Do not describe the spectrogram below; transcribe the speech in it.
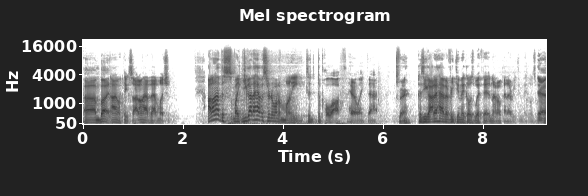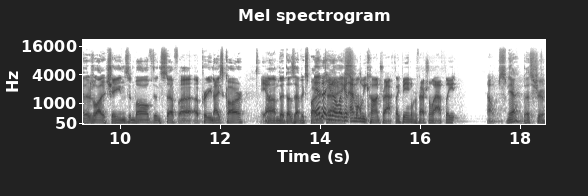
Um, but I don't think so. I don't have that much. I don't have this. Like, you got to have a certain amount of money to, to pull off hair like that it's fair. because you got to have everything that goes with it, and I don't got everything that goes with Yeah, there's a lot of chains involved and stuff. Uh, a pretty nice car Yeah. um, that does have it. expired And uh, you know, like an tags. MLB contract, like being a professional athlete helps. Yeah, that's true.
